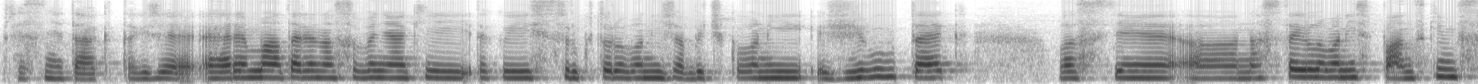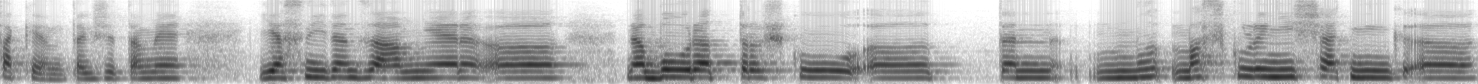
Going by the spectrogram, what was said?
Přesně tak. Takže Harry má tady na sobě nějaký takový strukturovaný, žabičkovaný živoutek, vlastně uh, nastajlovaný s pánským sakem. Takže tam je jasný ten záměr uh, nabourat trošku uh, ten maskulinní šatník eh,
